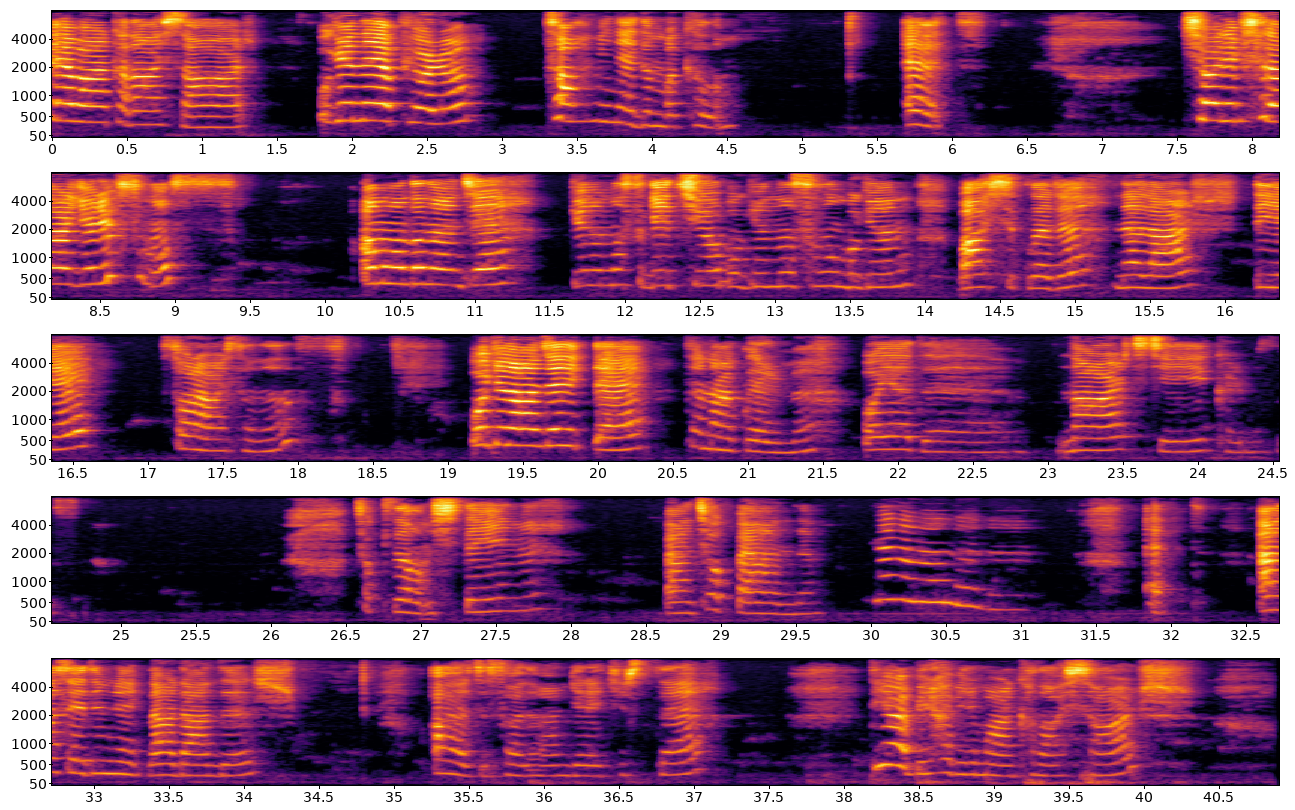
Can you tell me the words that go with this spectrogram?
Merhaba arkadaşlar. Bugün ne yapıyorum? Tahmin edin bakalım. Evet. Şöyle bir şeyler görüyorsunuz. Ama ondan önce günüm nasıl geçiyor, bugün nasılım, bugün başlıkları neler diye sorarsanız. Bugün öncelikle tırnaklarımı boyadım. Nar çiçeği kırmızısına. Çok güzel olmuş değil mi? Ben çok beğendim. Na na na na na. Evet. En sevdiğim renklerdendir. Ayrıca söylemem gerekirse diğer bir haberim arkadaşlar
